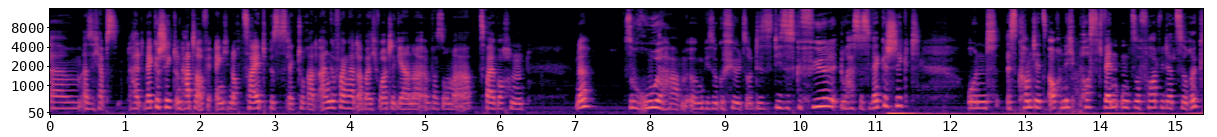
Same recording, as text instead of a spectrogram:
ähm, also ich habe es halt weggeschickt und hatte auf, eigentlich noch Zeit, bis das Lektorat angefangen hat, aber ich wollte gerne einfach so mal zwei Wochen, ne, so Ruhe haben, irgendwie so gefühlt. So dieses, dieses Gefühl, du hast es weggeschickt und es kommt jetzt auch nicht postwendend sofort wieder zurück.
